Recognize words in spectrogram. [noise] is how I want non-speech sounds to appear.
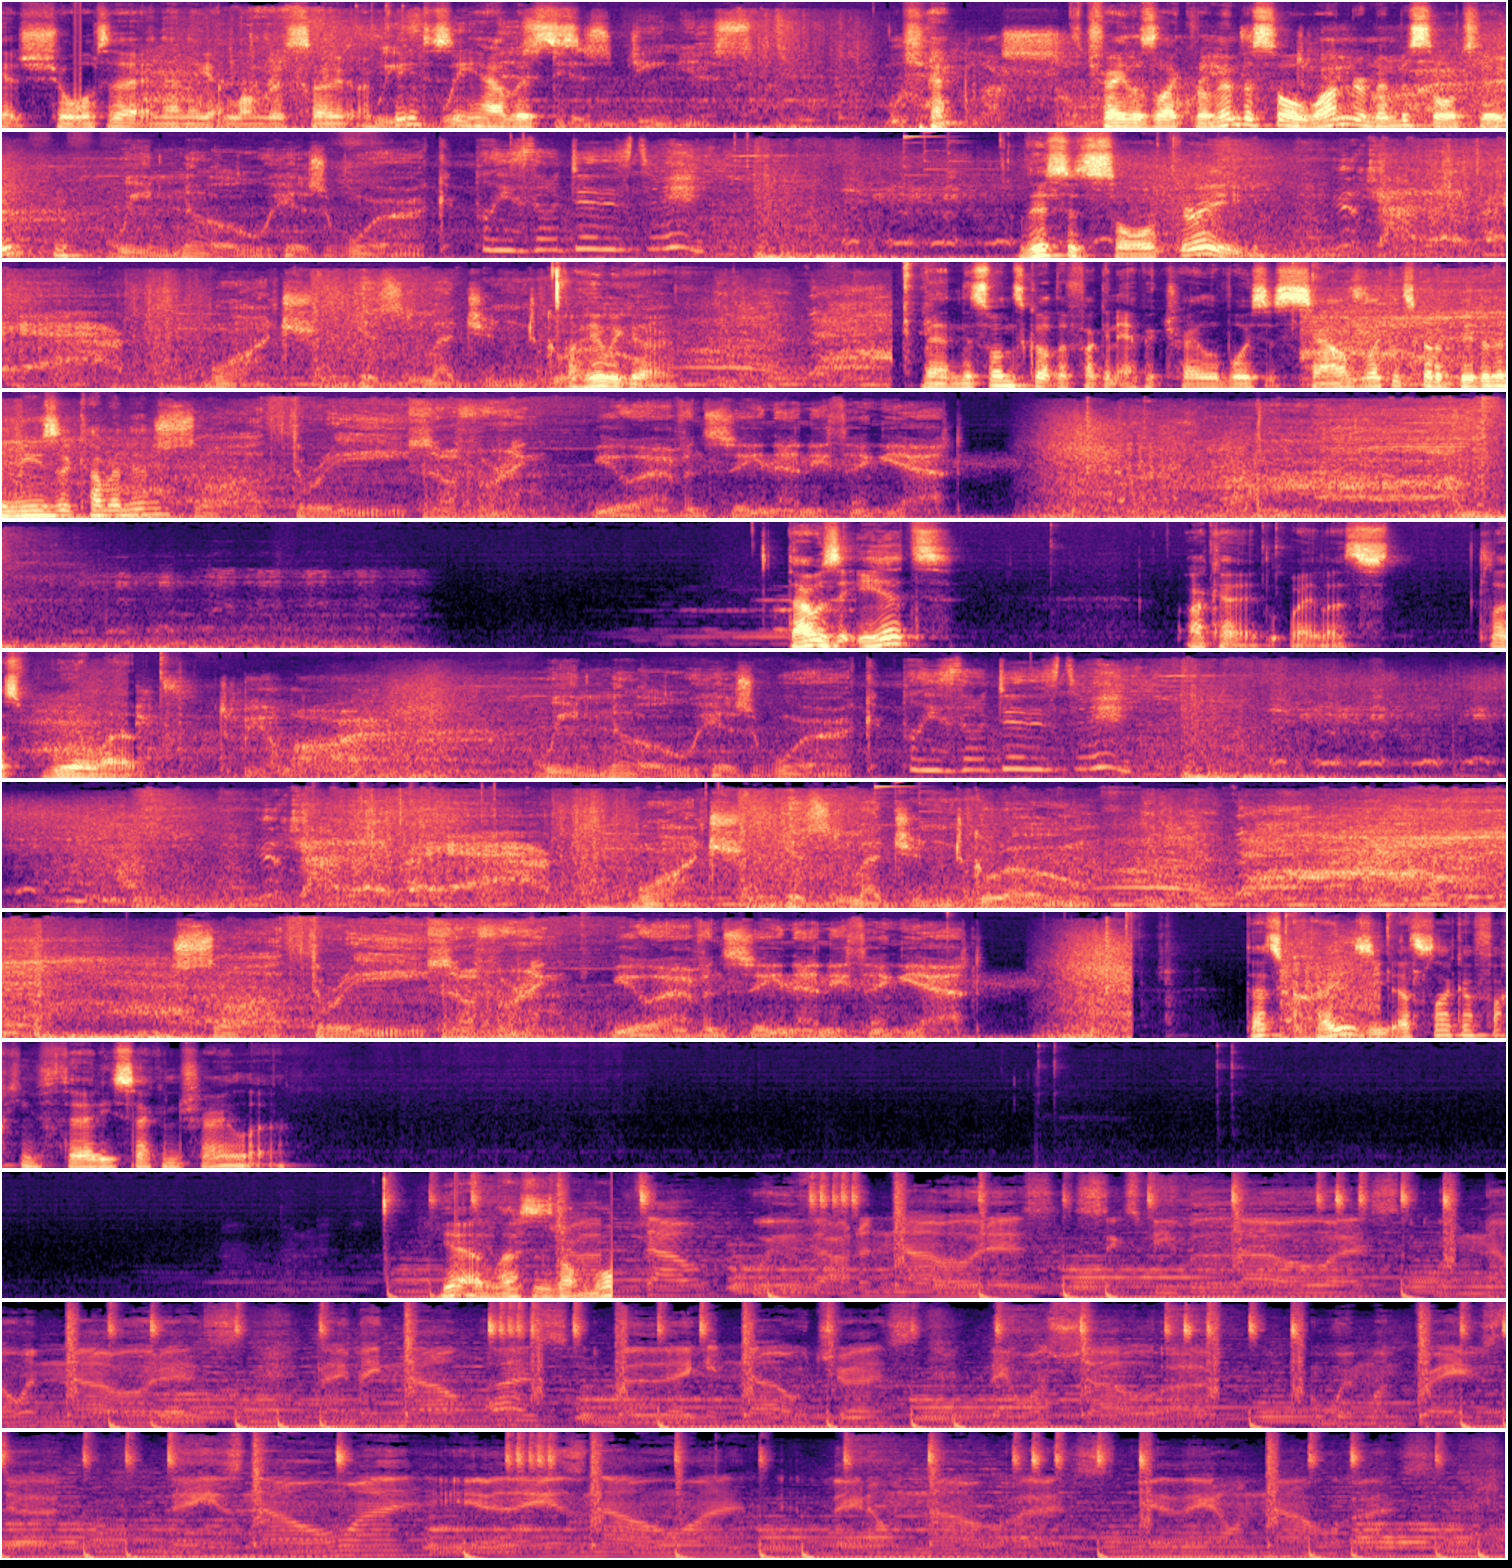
They get shorter and then they get longer. So I'm keen to see how this. His genius. [laughs] Yeah. The trailer's like, remember Saw 1, remember Saw 2? [laughs] We know his work. Please don't do this to me. this is Saw 3. Watch his legend Oh, here we go. Man, this one's got the fucking epic trailer voice. It sounds like it's got a bit of the music coming in. Saw 3. Suffering. You haven't seen anything yet. That was it? Okay, wait, let's let's wheel it. To be alive. We know his work. Please don't do this to me. Watch his legend grow. Saw 3. Suffering. You haven't seen anything yet. That's crazy. That's like a fucking 30 second trailer. Yeah, less is not more.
